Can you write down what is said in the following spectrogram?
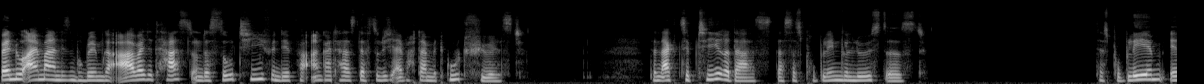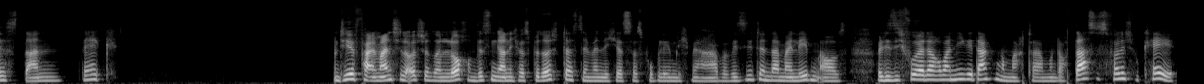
wenn du einmal an diesem Problem gearbeitet hast und das so tief in dir verankert hast, dass du dich einfach damit gut fühlst, dann akzeptiere das, dass das Problem gelöst ist. Das Problem ist dann weg. Und hier fallen manche Leute in so ein Loch und wissen gar nicht, was bedeutet das denn, wenn ich jetzt das Problem nicht mehr habe? Wie sieht denn da mein Leben aus? Weil die sich vorher darüber nie Gedanken gemacht haben. Und auch das ist völlig okay.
